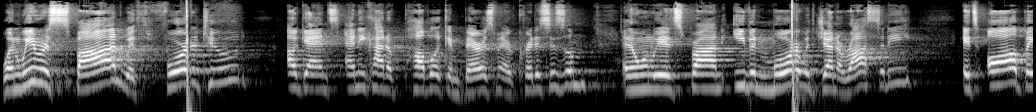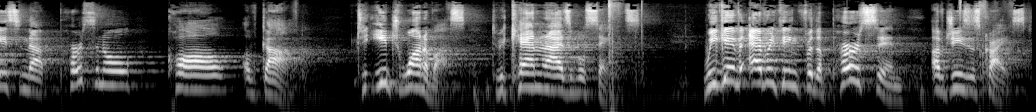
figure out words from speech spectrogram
When we respond with fortitude against any kind of public embarrassment or criticism, and when we respond even more with generosity, it's all based in that personal call of God to each one of us to be canonizable saints. We give everything for the person of Jesus Christ.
